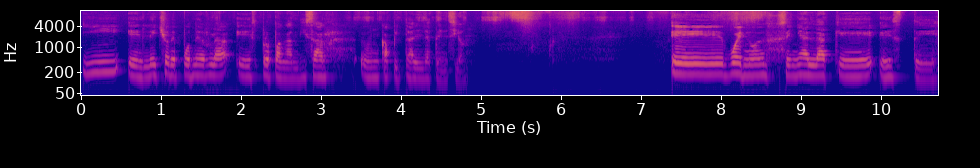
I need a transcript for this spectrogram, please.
y el hecho de ponerla es propagandizar un capital de atención. Eh, bueno, señala que este,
